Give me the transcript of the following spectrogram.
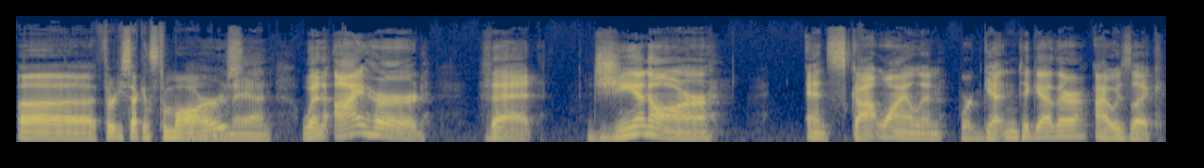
uh, Thirty Seconds to Mars. Oh, man. When I heard that GNR and Scott Weiland were getting together, I was like,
